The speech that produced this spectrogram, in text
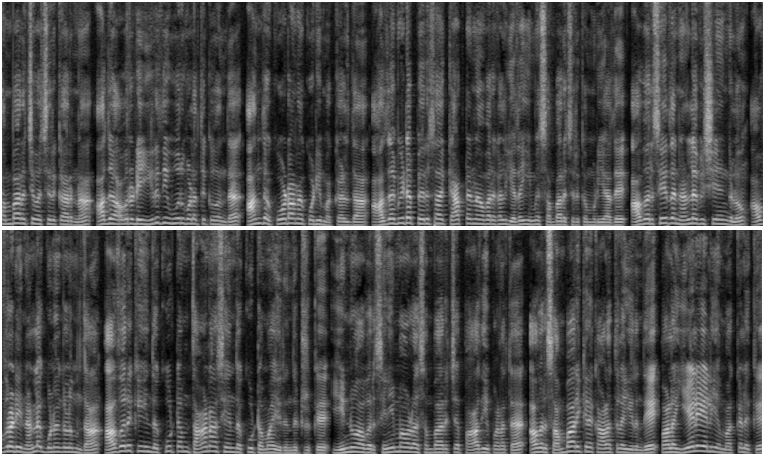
சம்பாரிச்சு வச்சிருக்காருன்னா அது அவருடைய இறுதி ஊர்வலத்துக்கு வந்த அந்த கோடான கோடி மக்கள் தான் அதை விட பெருசா கேப்டன் அவர்கள் எதையுமே சம்பாரிச்சிருக்க முடியாது. அவர் செய்த நல்ல விஷயங்களும் அவருடைய நல்ல குணங்களும் தான் அவருக்கு இந்த கூட்டம் தானா சேர்ந்த கூட்டமா இருந்துட்டு இருக்கு இன்னும் அவர் சினிமாவில சம்பாரிச்ச பாதி பணத்தை அவர் சம்பாதிக்கிற காலத்துல இருந்தே பல ஏழை எளிய மக்களுக்கு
